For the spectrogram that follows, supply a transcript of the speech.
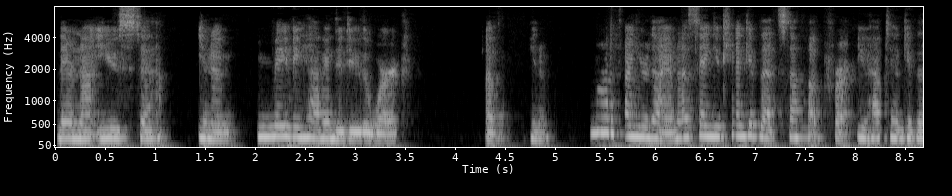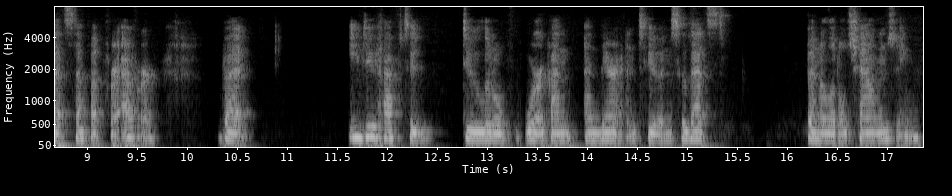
they're not used to, you know, maybe having to do the work of, you know, modifying your diet. I'm not saying you can't give that stuff up for you have to give that stuff up forever, but you do have to do a little work on on their end too, and so that's been a little challenging.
